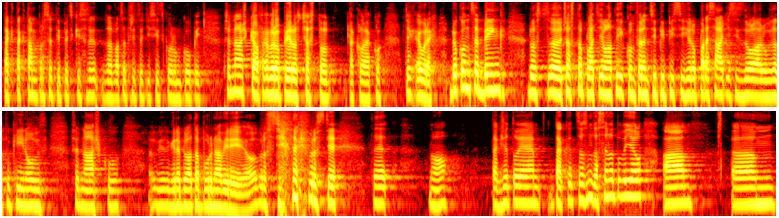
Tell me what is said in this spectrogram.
tak, tak, tam prostě typicky se za 20-30 tisíc korun koupí. Přednáška v Evropě je dost často takhle jako v těch eurech. Dokonce Bing dost eh, často platil na té konferenci PPC Hero 50 tisíc dolarů za tu keynote přednášku, kde byla ta purna viry, jo, prostě, tak prostě to je, No, takže to je, tak co jsem zase nepověděl a um,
